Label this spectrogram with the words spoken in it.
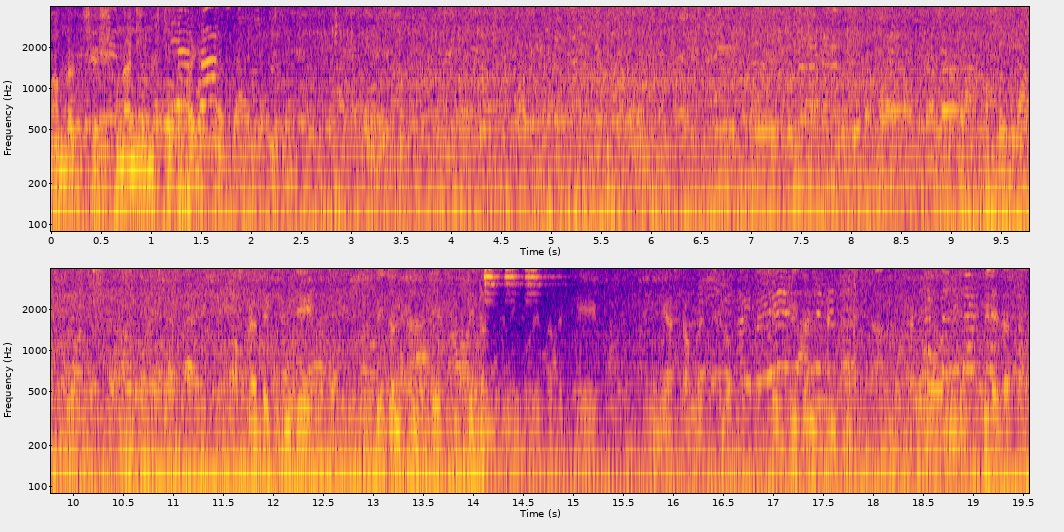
মামলার বিষয়ে শুনানি অনুষ্ঠিত হয়। আপনারা দেখছেন যে প্রিজন ভ্যানকে এসি প্রিজন ভ্যানে নিয়ে আসা হয়েছিল সেই প্রিজন ভ্যানটি এখন ফিরে যাচ্ছে।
